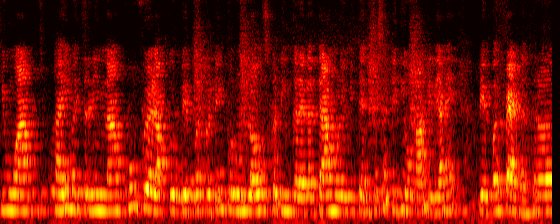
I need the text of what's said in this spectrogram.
किंवा काही मैत्रिणींना खूप वेळ लागतो पेपर कटिंग करून ब्लाऊज कटिंग करायला. त्यामुळे मी त्यांच्यासाठी घेऊन आलेली आहे पेपर पॅटर्न तर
